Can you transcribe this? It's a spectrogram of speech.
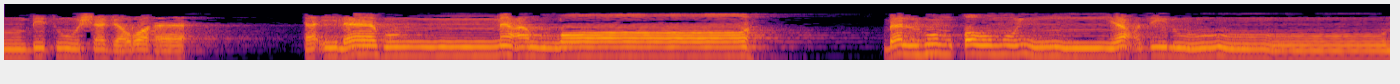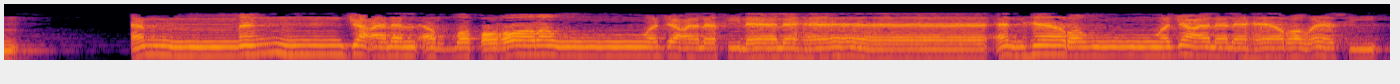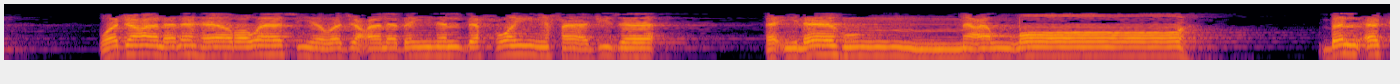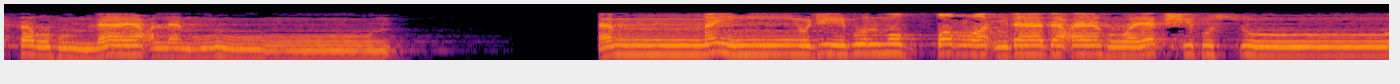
شَجَرَهَا أَإِلَٰهٌ مَّعَ اللَّهِ بَلْ هُمْ قَوْمٌ يَعْدِلُونَ أَمَّنْ جَعَلَ الْأَرْضَ قَرَارًا وَجَعَلَ خِلَالَهَا أَنْهَارًا وَجَعَلَ لَهَا رَوَاسِيَ وَجَعَلَ لَهَا رَوَاسِيَ وَجَعَلَ بَيْنَ الْبَحْرَيْنِ حَاجِزًا. أَإِلَٰهٌ مَّعَ اللَّهِ؟ بَلْ أَكْثَرُهُمْ لَا يَعْلَمُونَ. أَمَّن يُجِيبُ الْمُضْطَرَّ إِذَا دَعَاهُ وَيَكْشِفُ السُّوءَ؟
